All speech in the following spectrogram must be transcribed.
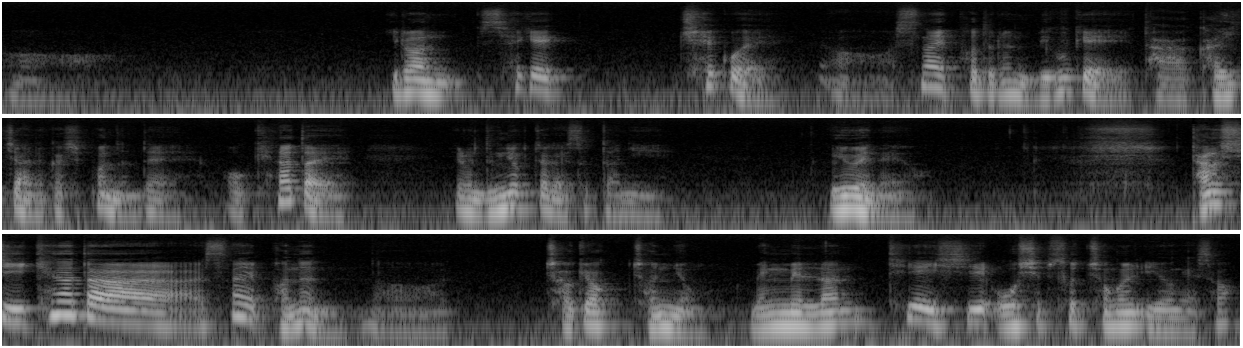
어, 이런 세계 최고의 어, 스나이퍼들은 미국에 다 가 있지 않을까 싶었는데 어, 캐나다에 이런 능력자가 있었다니 의외네요. 당시 캐나다 스나이퍼는 어, 저격 전용 맥밀런 TAC 50 소총을 이용해서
